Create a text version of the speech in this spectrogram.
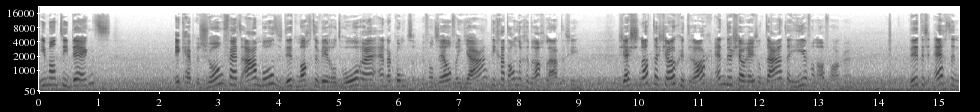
Iemand die denkt, ik heb zo'n vet aanbod, dit mag de wereld horen en daar komt vanzelf een ja, die gaat ander gedrag laten zien. Dus jij snapt dat jouw gedrag en dus jouw resultaten hiervan afhangen. Dit is echt een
